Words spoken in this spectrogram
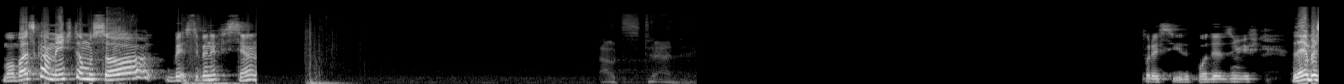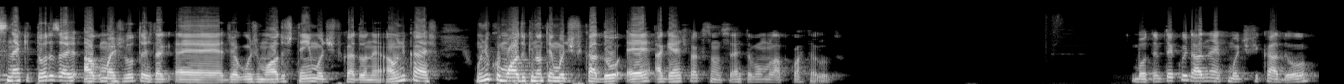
Bom, basicamente estamos só se beneficiando. Enfurecido, poder dos inimigos. Lembre-se, né, que todas as, algumas lutas da, é, de alguns modos têm modificador, né? A única, o único modo que não tem modificador é a guerra de facção, certo? Então vamos lá para quarta luta. Bom, tem que ter cuidado, né, com modificador.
